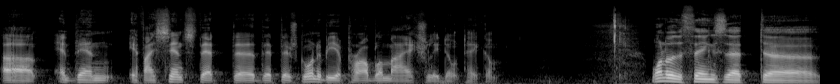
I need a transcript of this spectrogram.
Uh, and then, if I sense that uh, that there's going to be a problem, I actually don't take them. One of the things that uh,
